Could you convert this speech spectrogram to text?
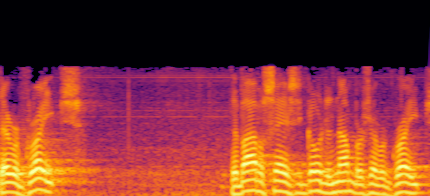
There were grapes. The Bible says, to go to Numbers, there were grapes.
